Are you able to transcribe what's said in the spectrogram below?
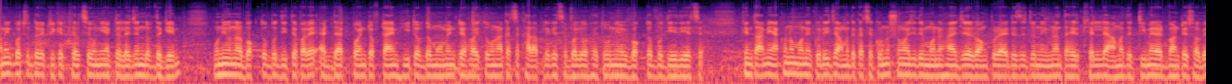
অনেক বছর ধরে ক্রিকেট খেলছে। উনি একটা লেজেন্ড অফ দ্য গেম উনি ওনার বক্তব্য দিতে পারে। At that point of time heat of the মোমেন্টে হয়তো ওনার কাছে খারাপ লেগেছে বলেও হয়তো উনি ওই বক্তব্য দিয়ে দিয়েছে। কিন্তু আমি এখনও মনে করি যে আমাদের কাছে কোনো সময় যদি মনে হয় যে রংপুর রাইডার্সের জন্য ইমরান তাহির খেললে আমাদের টিমের অ্যাডভান্টেজ হবে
